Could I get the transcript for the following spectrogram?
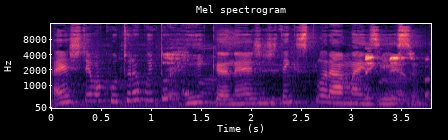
a gente tem uma cultura muito rica, né? A gente tem que explorar mais tem isso. Mesmo.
